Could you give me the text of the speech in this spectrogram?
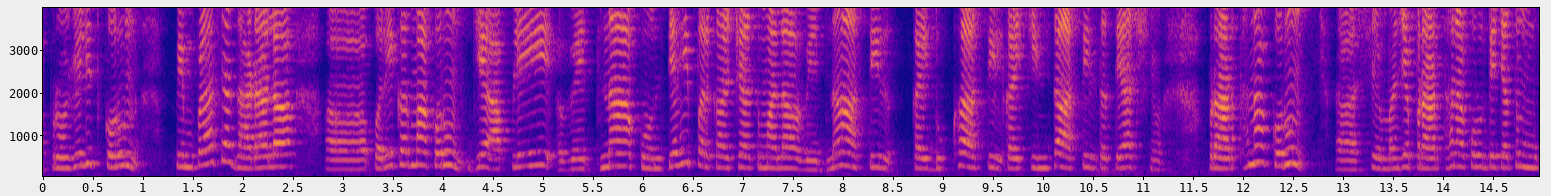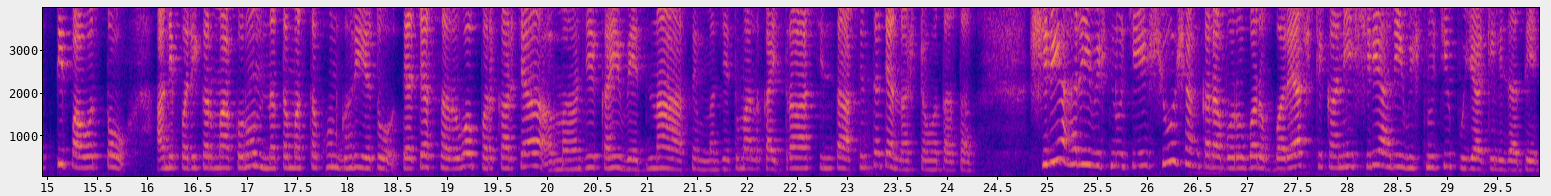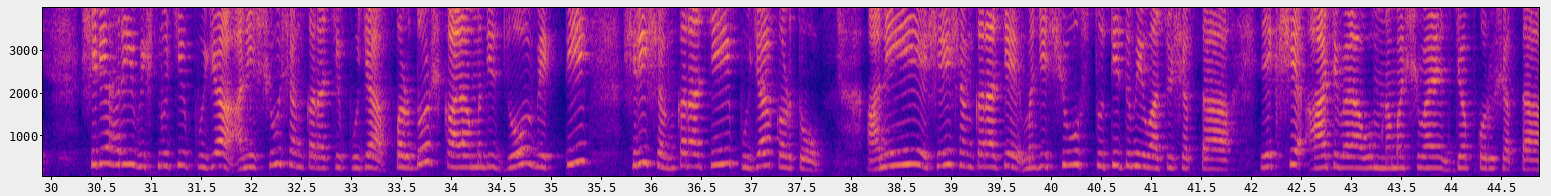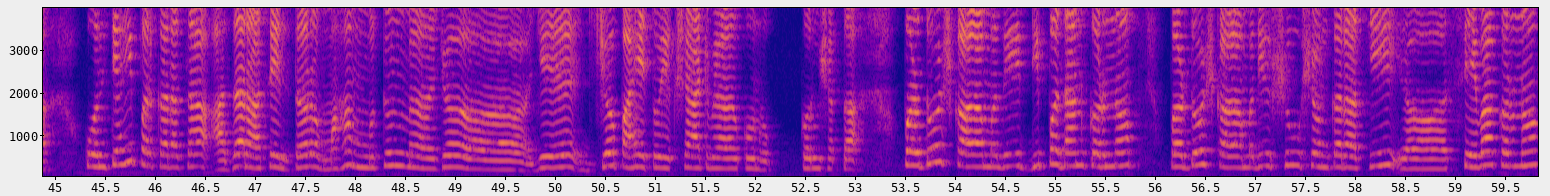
प्रज्वलित करून पिंपळाच्या झाडाला परिक्रमा करून जे आपली वेदना कोणत्याही प्रकारच्या तुम्हाला वेदना असतील काही दुःख असतील काही चिंता असतील तर त्या श- प्रार्थना करून श- म्हणजे प्रार्थना करून त्याच्यातून मुक्ती पावतो आणि परिक्रमा करून नतमस्तक होऊन घरी येतो. त्याच्या सर्व प्रकारच्या म्हणजे काही वेदना असते म्हणजे तुम्हाला काही त्रास चिंता असतील तर त्या नष्ट होत असतात. श्रीहरी विष्णूची शिवशंकराबरोबर बऱ्याच ठिकाणी श्रीहरी विष्णूची पूजा केली जाते. श्रीहरी विष्णूची पूजा आणि शिवशंकराची पूजा परदोष काळामध्ये जो व्यक्ती श्री शंकराची पूजा करतो आणि श्री शंकराचे म्हणजे शिवस्तुती तुम्ही वाचू शकता. एकशे आठ वेळा ओम नम शिवाय जप करू शकता. कोणत्याही प्रकाराचा आजार असेल तर महामृत्यून ज जे जप आहे तो एकशे आठ वेळा करू करू शकता. परदोष काळामध्ये दीपदान करणं परदोष काळामध्ये शिवशंकराची सेवा करणं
